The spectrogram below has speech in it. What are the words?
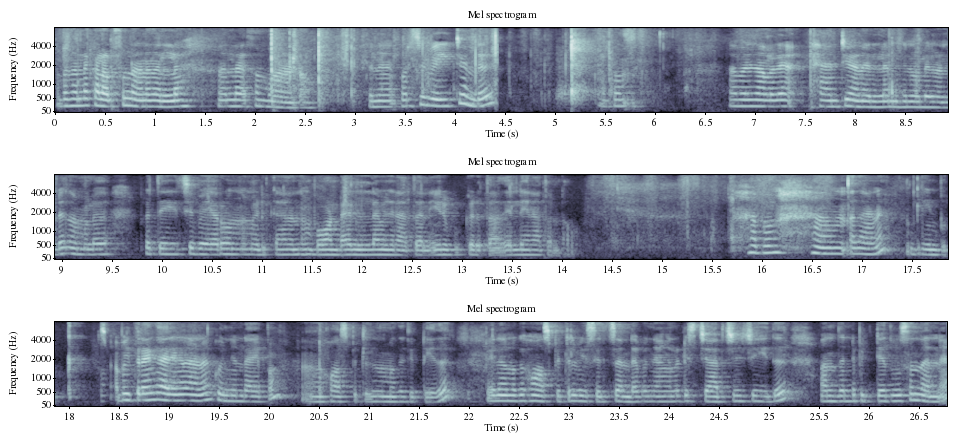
അപ്പോൾ നല്ല കളർഫുള്ളാണ് നല്ല നല്ല സംഭവമാണ് കേട്ടോ. പിന്നെ കുറച്ച് വെയിറ്റ് ഉണ്ട്. അപ്പം അവർ വളരെ ഹാൻഡിയാണ് എല്ലാം ഇതിനുള്ളിലുണ്ട്. നമ്മൾ പ്രത്യേകിച്ച് വേറെ ഒന്നും എടുക്കാനൊന്നും പോകണ്ട എല്ലാം ഇതിനകത്ത് തന്നെ. ഈ ഒരു ബുക്ക് എടുത്താൽ മതി. എല്ലാം ഇതിനകത്തുണ്ടാവും അപ്പം അതാണ് ഗ്രീൻ ബുക്ക് അപ്പോൾ ഇത്രയും കാര്യങ്ങളാണ് കുഞ്ഞുണ്ടായപ്പം ഹോസ്പിറ്റലിൽ നമുക്ക് കിട്ടിയത്. പിന്നെ നമുക്ക് ഹോസ്പിറ്റൽ വിസിറ്റ്സ് ഉണ്ട്. അപ്പം ഞങ്ങൾ ഡിസ്ചാർജ് ചെയ്ത് വന്നതിന്റെ പിറ്റേ ദിവസം തന്നെ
